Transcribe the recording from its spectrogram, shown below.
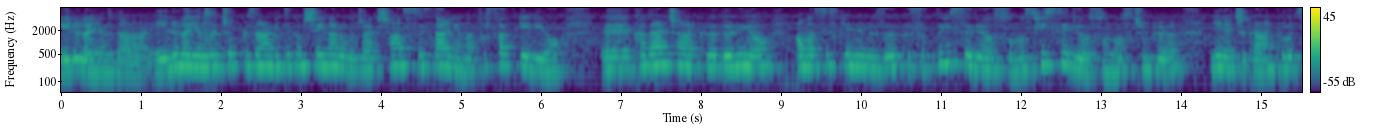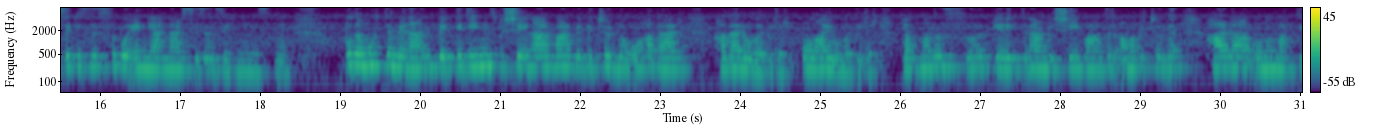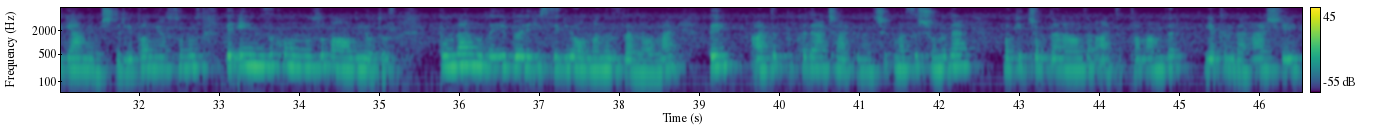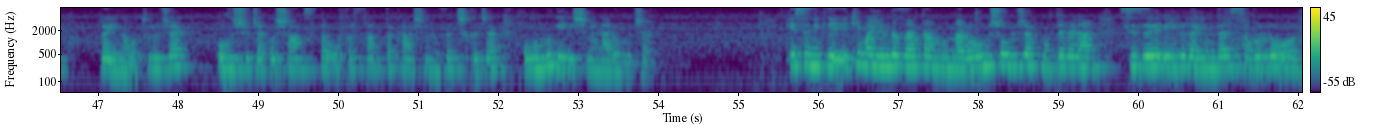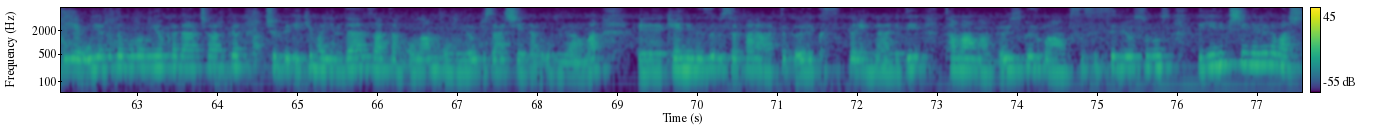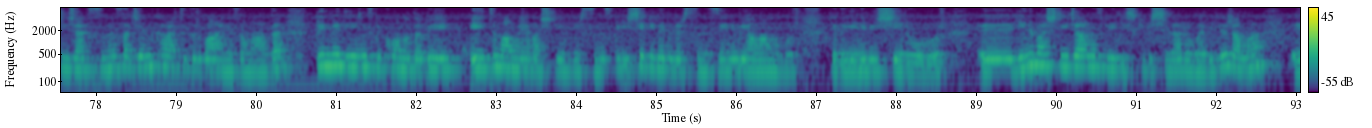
Eylül ayında. Eylül ayında çok güzel bir takım şeyler olacak. Şans sizden yana, fırsat geliyor. Ee, kader çarkı dönüyor ama siz kendinizi kısıtlı hissediyorsunuz. Hissediyorsunuz çünkü yine çıkan kılıç sekizlisi bu engeller sizin zihninizde. Bu da muhtemelen beklediğiniz bir şeyler var ve bir türlü o haber haber olabilir, olay olabilir. Yapmanızı gerektiren bir şey vardır ama bir türlü hala onun vakti gelmemiştir. Yapamıyorsunuz ve elinizi kolunuzu bağlıyordur. Bundan dolayı böyle hissediyor olmanız da normal. Ve artık bu kader çarkının çıkması şunu der. Vakit çok daraldı artık tamamdır. Yakında her şey rayına oturacak. Oluşacak o şansta, o fırsatta karşınıza çıkacak. Olumlu gelişmeler olacak. Kesinlikle Ekim ayında zaten bunlar olmuş olacak. Muhtemelen size Eylül ayında sabırlı ol diye uyarıda bulunuyor kader çarkı. Çünkü Ekim ayında zaten olan oluyor, güzel şeyler oluyor ama e, kendinizi bu sefer artık öyle kısıtlı engelli değil, tamamen özgür, bağımsız hissediyorsunuz ve yeni bir şeylere de başlayacaksınız. Acemi kartıdır bu aynı zamanda. Bilmediğiniz bir konuda bir eğitim almaya başlayabilirsiniz, bir işe girebilirsiniz, yeni bir alan olur ya da yeni bir iş yeri olur. Ee, yeni başlayacağınız bir ilişki bir şeyler olabilir ama e,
